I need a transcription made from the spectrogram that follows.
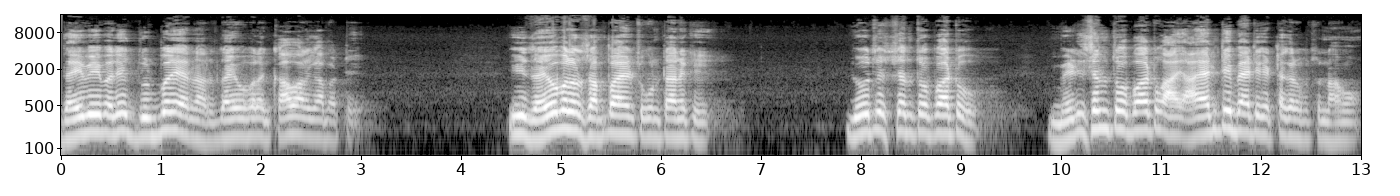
దైవీబలి దుర్బలి అన్నారు. దైవబలం కావాలి కాబట్టి. ఈ దైవబలం సంపాదించుకుంటానికి జ్యోతిష్యంతో పాటు మెడిసిన్తో పాటు ఆ యాంటీబయాటిక్ ఎట్టగలుగుతున్నాము.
